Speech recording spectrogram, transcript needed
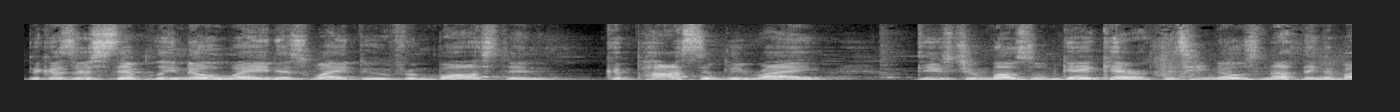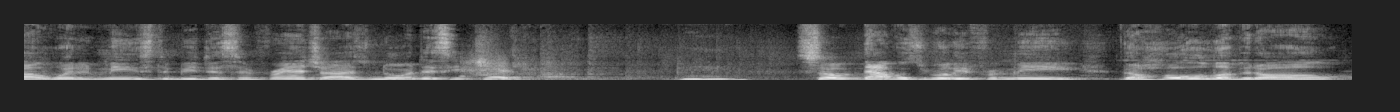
because there's simply no way this white dude from Boston could possibly write these two Muslim gay characters. He knows nothing about what it means to be disenfranchised, nor does he care. Mm-hmm. So that was really for me the whole of it all.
